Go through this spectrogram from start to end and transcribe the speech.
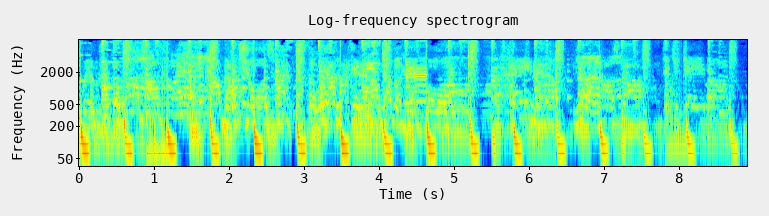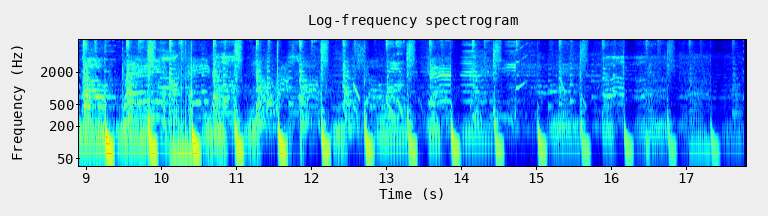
swim. The water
